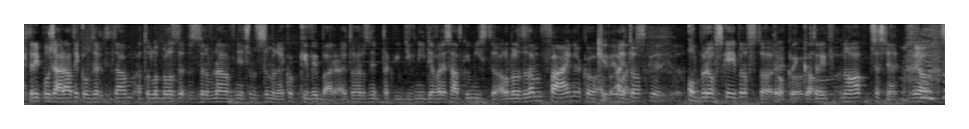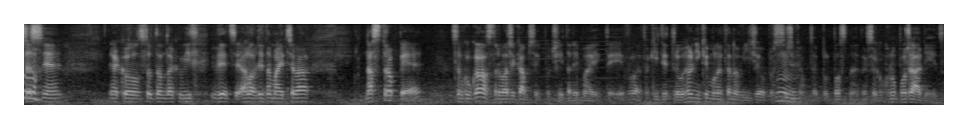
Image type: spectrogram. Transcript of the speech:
který pořádá ty koncerty tam a tohle bylo zrovna v něčem, co se jmenuje jako Kiwi Bar a je to hrozně takový divný 90 místo, ale bylo to tam fajn jako a je to obrovský prostor, jako, který, no přesně, jo, přesně, jako jsou tam takové věci a hlavně tam mají třeba na stropě jsem koukal na stranu a říkám si, počkej, tady mají ty, vole, taky ty trouhelníky nový, že jo, prostě hmm. říkám, to je blbost, ne, tak se kouknu pořádně nic.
